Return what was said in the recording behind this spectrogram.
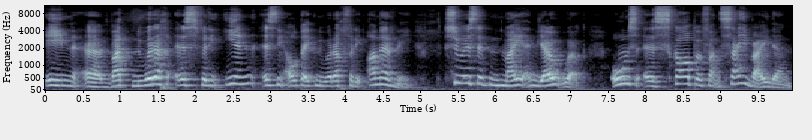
En uh wat nodig is vir die een is nie altyd nodig vir die ander nie. So is dit met my en jou ook. Ons is skape van sy weiding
